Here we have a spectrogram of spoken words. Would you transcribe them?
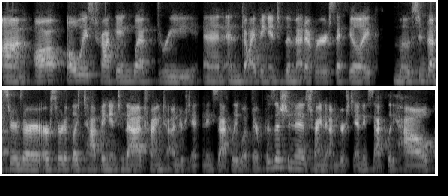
Um, always tracking Web three and and diving into the metaverse. I feel like most investors are, are sort of like tapping into that trying to understand exactly what their position is trying to understand exactly how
